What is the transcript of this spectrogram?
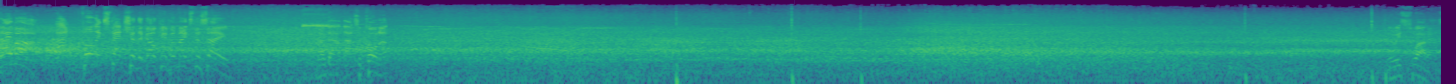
Neymar, at full extension, the goalkeeper makes the save. No doubt that's a corner. Luis Suarez.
